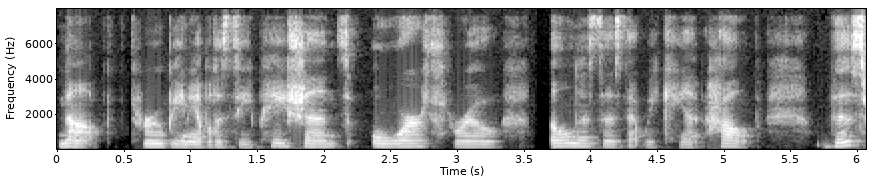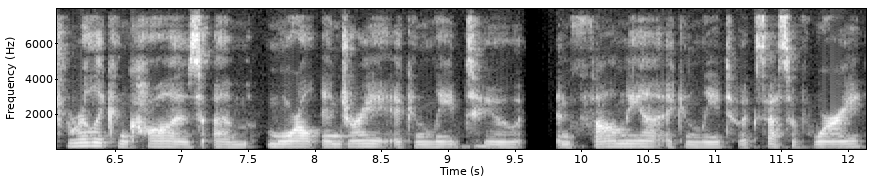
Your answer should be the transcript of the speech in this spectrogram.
not through being able to see patients or through illnesses that we can't help, this really can cause um, moral injury. It can lead to insomnia, it can lead to excessive worry.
